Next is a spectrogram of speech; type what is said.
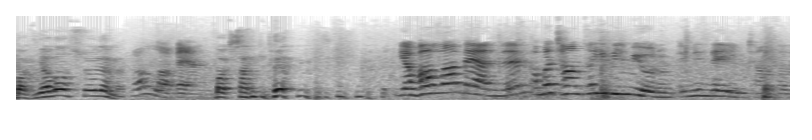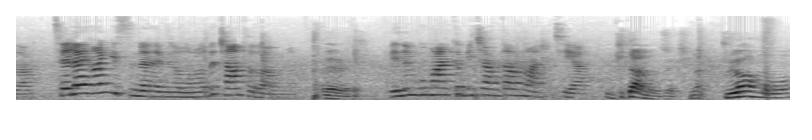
Bak yalan söyleme. Vallahi beğendim. Bak sanki beğenmedin gibi. Ya vallahi beğendim ama çantayı bilmiyorum. Emin değilim çantadan. Selay hangisinden emin olamadı? Çantadan mı? Evet. Benim bu marka bir çantam var siyah. İki tane olacak şimdi. Siyah mı o?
